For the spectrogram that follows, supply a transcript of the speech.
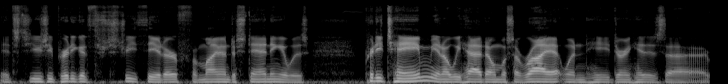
it's usually pretty good th- street theater. From my understanding, it was pretty tame. You know, we had almost a riot when he during his uh,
